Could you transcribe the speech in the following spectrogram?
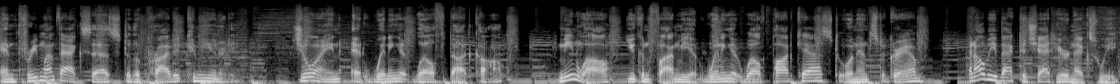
and three month access to the private community. Join at winningatwealth.com. Meanwhile, you can find me at Winning at Wealth Podcast on Instagram, and I'll be back to chat here next week.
